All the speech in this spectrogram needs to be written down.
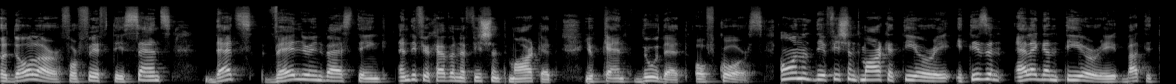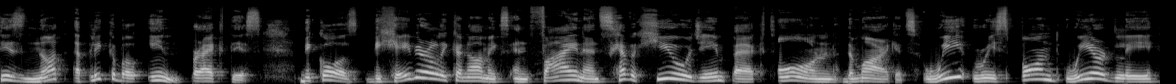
a dollar for 50 cents that's value investing. And if you have an efficient market, you can't do that, of course. On the efficient market theory, it is an elegant theory, but it is not applicable in practice because behavioral economics and finance have a huge impact on the markets. We respond weirdly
